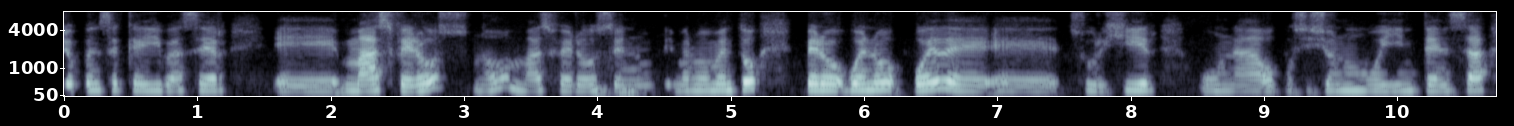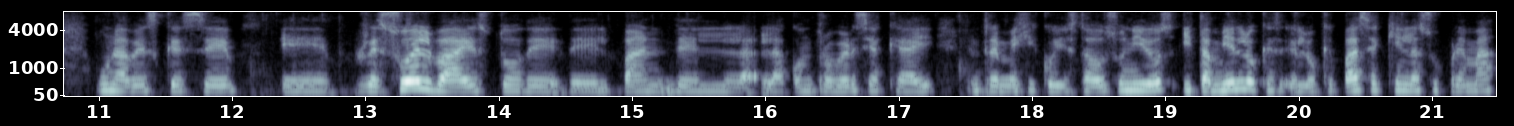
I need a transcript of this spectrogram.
yo pensé que iba a ser eh, más feroz, ¿no? Más feroz en un primer momento, pero bueno, puede eh, surgir una oposición muy intensa una vez que se eh, resuelva esto del pan, de la, controversia que hay entre México y Estados Unidos y también lo que, lo que pase aquí en la Suprema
